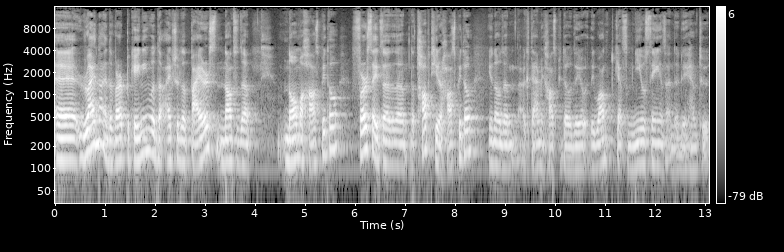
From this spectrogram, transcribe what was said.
uh, right now, at the very beginning, with the actually the buyers, not the normal hospital. First, it's uh, the, the top tier hospital. You know, the academic hospital. They they want to get some new things, and they have to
